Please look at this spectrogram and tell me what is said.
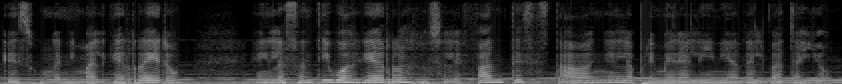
es un animal guerrero. En las antiguas guerras los elefantes estaban en la primera línea del batallón.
